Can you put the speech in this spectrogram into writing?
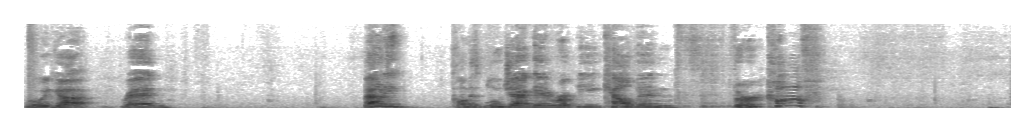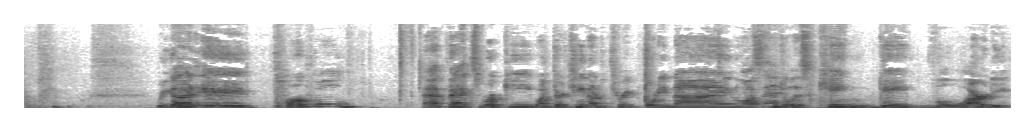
What we got? Red. Bounty. Columbus Blue Jacket rookie Calvin Thurkauf. We got a purple FX rookie 113 out of 349. Los Angeles King Gabe Vilardi.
